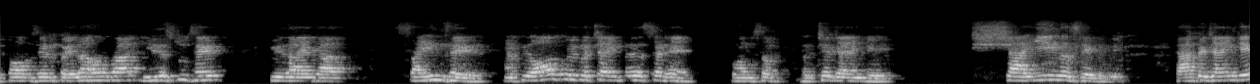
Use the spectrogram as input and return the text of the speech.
एफ़ ऑफ़ जेड पहला होगा टू जेड फिर आएगा साइन जेड एंड फिर और कोई बच्चा इंटरेस्टेड है तो हम सब बच्चे जाएँगे शाइन जेड में। कहा पे जाएँगे?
